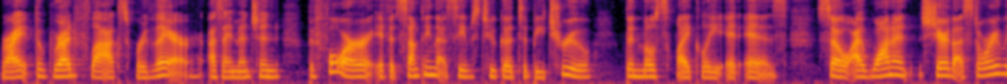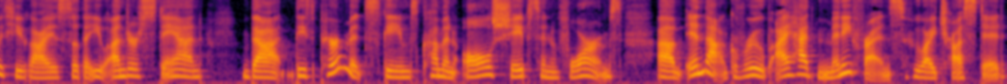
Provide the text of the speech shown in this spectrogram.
right, the red flags were there. As I mentioned before, if it's something that seems too good to be true, then most likely it is. So I want to share that story with you guys so that you understand that these pyramid schemes come in all shapes and forms. Um, in that group, I had many friends who I trusted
